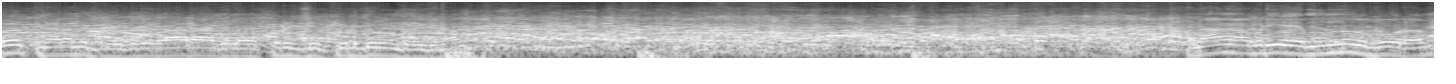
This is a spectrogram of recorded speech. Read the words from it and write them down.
ஒர்க் நடந்துட்டு இருக்குது. வாராக்களை குறித்து கொடுத்து கொண்டிருக்கிறோம். நாங்கள் அப்படியே முன்னுக்கு போகிறோம்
